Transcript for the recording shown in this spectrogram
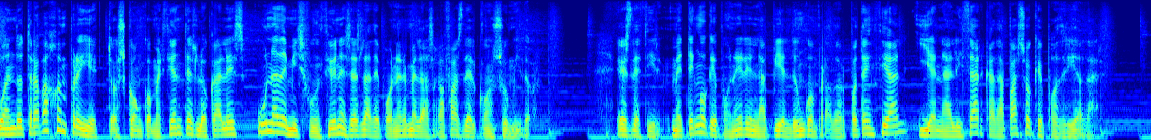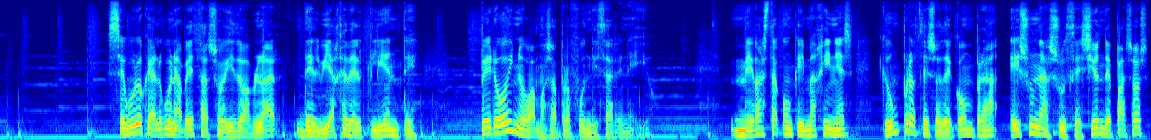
Cuando trabajo en proyectos con comerciantes locales, una de mis funciones es la de ponerme las gafas del consumidor. Es decir, me tengo que poner en la piel de un comprador potencial y analizar cada paso que podría dar. Seguro que alguna vez has oído hablar del viaje del cliente, pero hoy no vamos a profundizar en ello. Me basta con que imagines que un proceso de compra es una sucesión de pasos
